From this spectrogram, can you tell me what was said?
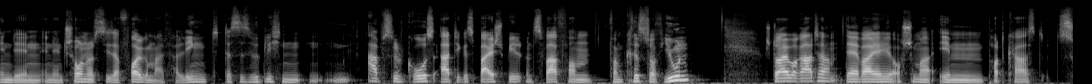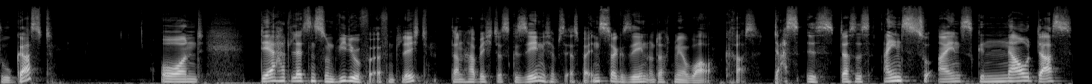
in den, in den Shownotes dieser Folge mal verlinkt. Das ist wirklich ein, ein absolut großartiges Beispiel und zwar vom, vom Christoph Jun, Steuerberater. Der war ja hier auch schon mal im Podcast zu Gast. Und der hat letztens so ein Video veröffentlicht. Dann habe ich das gesehen. Ich habe es erst bei Insta gesehen und dachte mir, wow, krass. Das ist, das ist eins zu eins genau das,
